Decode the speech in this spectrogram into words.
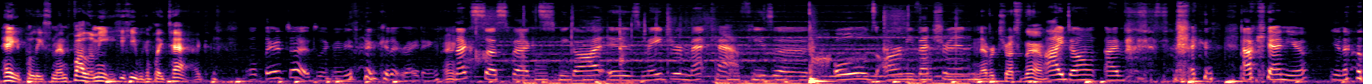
"Hey, policeman, follow me. Hee hee, we can play tag." Well, they're a judge. Like maybe they're good at writing. Any- Next suspect we got is Major Metcalf. He's a old army veteran. Never trust them. I don't. I've. how can you? You know.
